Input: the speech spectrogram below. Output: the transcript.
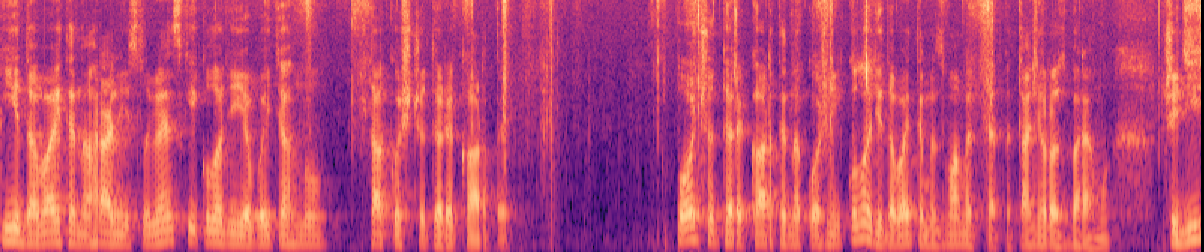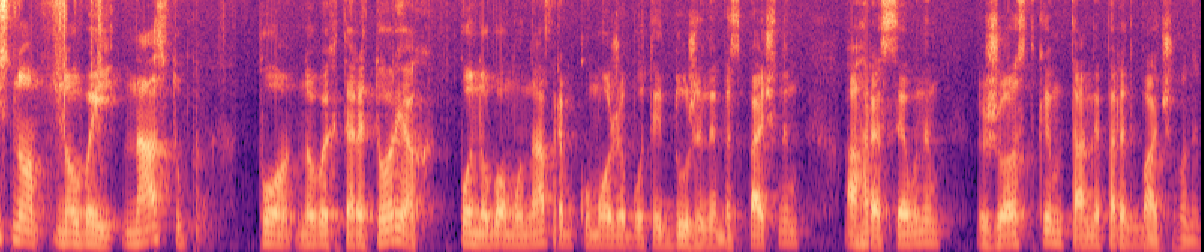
І давайте на гральній слов'янській колоді я витягну також 4 карти. По 4 карти на кожній колоді. Давайте ми з вами це питання розберемо. Чи дійсно новий наступ по нових територіях, по новому напрямку може бути дуже небезпечним, агресивним, жорстким та непередбачуваним?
